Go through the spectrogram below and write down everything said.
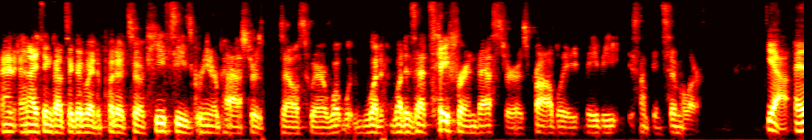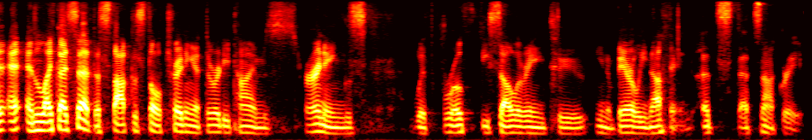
And, and I think that's a good way to put it. So if he sees greener pastures elsewhere, what what what does that say for investors? Probably maybe something similar. Yeah, and, and like I said, the stock is still trading at 30 times earnings with growth decelerating to you know barely nothing. That's that's not great.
